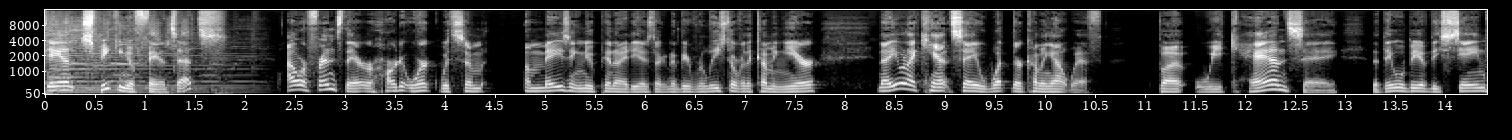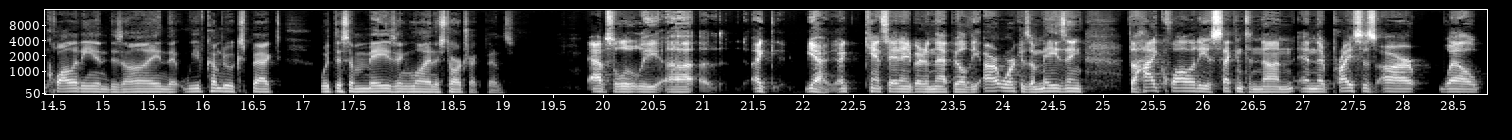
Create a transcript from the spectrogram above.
Dan, speaking of fan sets, our friends there are hard at work with some amazing new pin ideas. They're going to be released over the coming year. Now, you and I can't say what they're coming out with, but we can say that they will be of the same quality and design that we've come to expect with this amazing line of Star Trek pins. Absolutely. Uh, I yeah, I can't say it any better than that, Bill. The artwork is amazing. The high quality is second to none, and their prices are well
